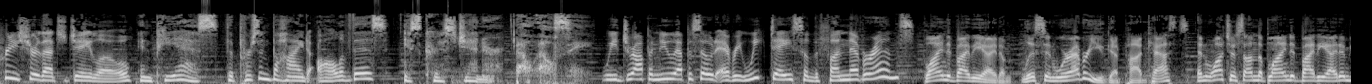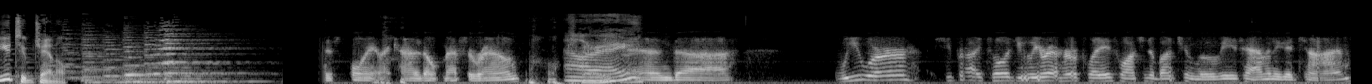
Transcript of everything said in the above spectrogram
Pretty sure that's J Lo. And P.S. The person behind all of this is Kris Jenner LLC. We drop a new episode every weekday, so the fun never ends. Blinded by the item. Listen wherever you get podcasts, and watch us on the Blinded by the Item YouTube channel. at this point, I kind of don't mess around. All right. And uh, we were, she probably told you, we were at her place watching a bunch of movies, having a good time.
